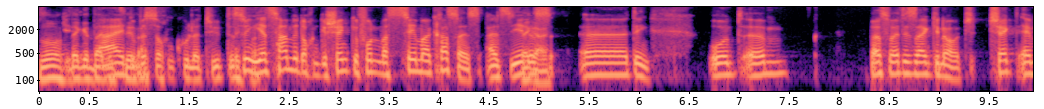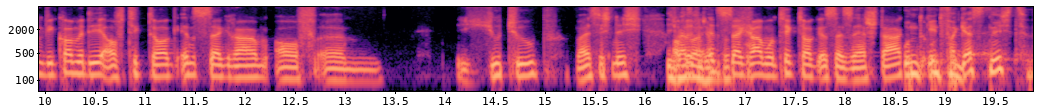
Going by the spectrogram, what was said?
So, der Gedanke Nein, zählt. du bist doch ein cooler Typ. Deswegen, jetzt haben wir doch ein Geschenk gefunden, was zehnmal krasser ist als jedes äh, Ding. Und ähm, was wollte ich sagen? Genau, ch- checkt MV Comedy auf TikTok, Instagram, auf ähm, YouTube, weiß ich nicht. Ich auf weiß nicht, Instagram und TikTok ist er sehr stark. Und, Geht und vergesst nicht,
